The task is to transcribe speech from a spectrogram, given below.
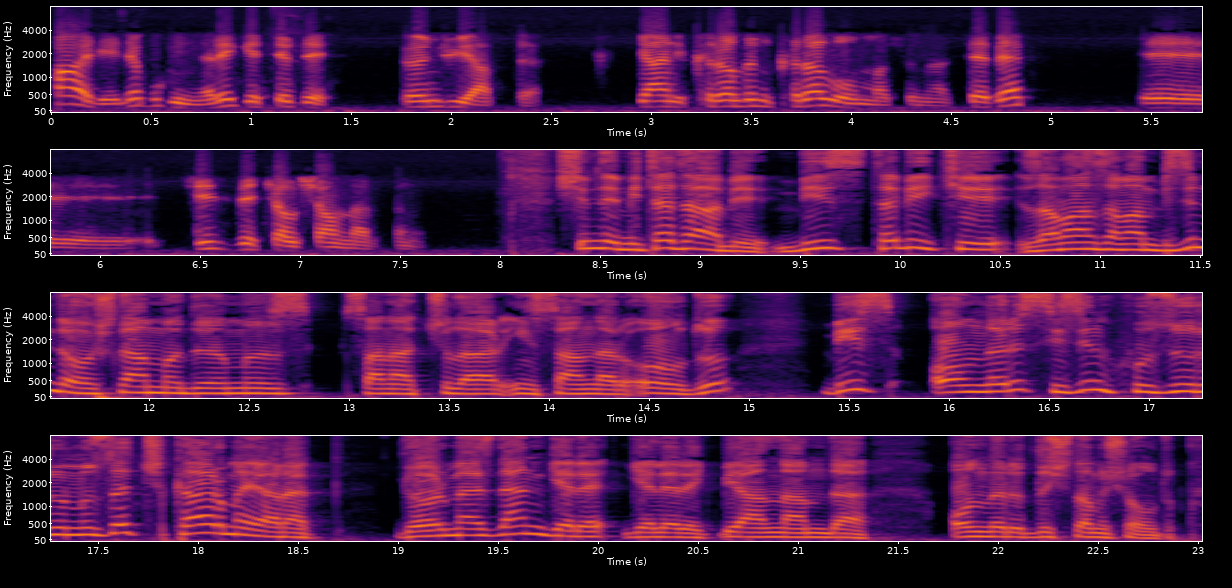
haliyle bugünlere getirdi. Öncü yaptı. Yani kralın kral olmasına sebep e, siz ve çalışanlarsınız. Şimdi Mithat abi biz tabii ki zaman zaman bizim de hoşlanmadığımız sanatçılar, insanlar oldu. Biz onları sizin huzurunuza çıkarmayarak, görmezden gere- gelerek bir anlamda onları dışlamış olduk.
